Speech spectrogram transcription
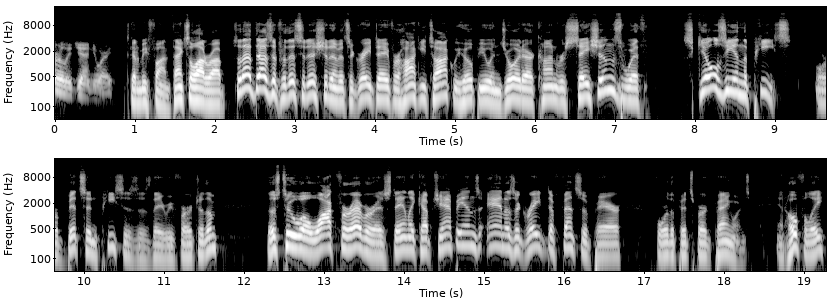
early January. It's going to be fun. Thanks a lot, Rob. So that does it for this edition of It's a Great Day for Hockey Talk. We hope you enjoyed our conversations with Skillsy and the Piece, or Bits and Pieces as they refer to them. Those two will walk forever as Stanley Cup champions and as a great defensive pair for the Pittsburgh Penguins. And hopefully,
